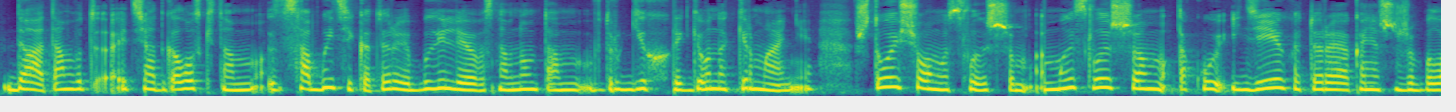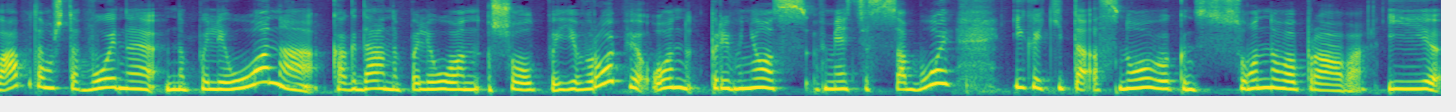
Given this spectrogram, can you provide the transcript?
Да, там вот эти отголоски там событий, которые были в основном там в других регионах Германии. Что еще мы слышим? Мы слышим такую идею, которая, конечно же, была, потому что войны Наполеона, когда Наполеон шел по Европе, он привнес вместе с собой и какие-то основы конституционного права. И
